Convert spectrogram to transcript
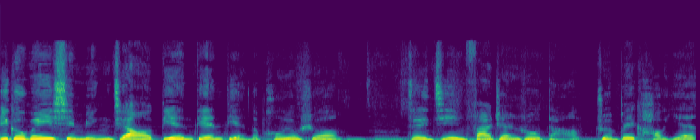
一个微信名叫点点点的朋友说，最近发展入党，准备考研，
